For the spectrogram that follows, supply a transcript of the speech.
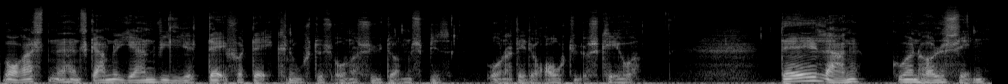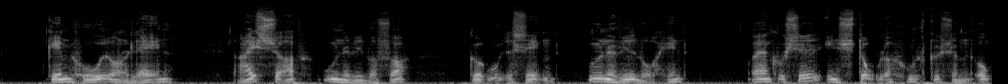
hvor resten af hans gamle jernvilje dag for dag knustes under sygdommens bid, under dette rovdyrs kæver. Dage lange kunne han holde sengen, gennem hovedet under lagenet, rejse sig op uden at vide hvorfor, gå ud af sengen uden at vide hvorhen, og han kunne sidde i en stol og hulke som en ung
